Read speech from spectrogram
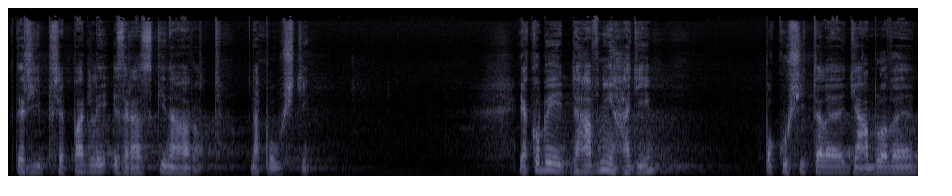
kteří přepadli izraelský národ na poušti. Jakoby dávní hadi, pokušitelé, ďáblové,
